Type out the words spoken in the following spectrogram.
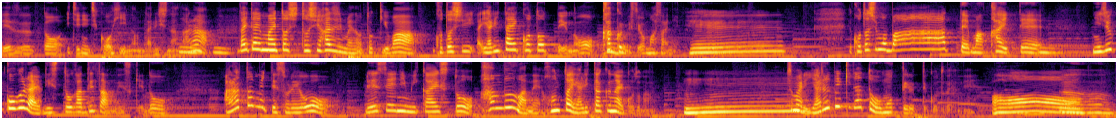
でずっと1日コーヒー飲んだりしながら、うんうん、大体毎年年始めの時は今年やりたいことっていうのを書くんですよ、うん、まさに。へ今年もバーってまあ書いて、うん、20個ぐらいリストが出たんですけど改めてそれを冷静に見返すと半分はね本当はやりたくないことなの。つまりやるべきだと思ってるってことだよね。あうんうん、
